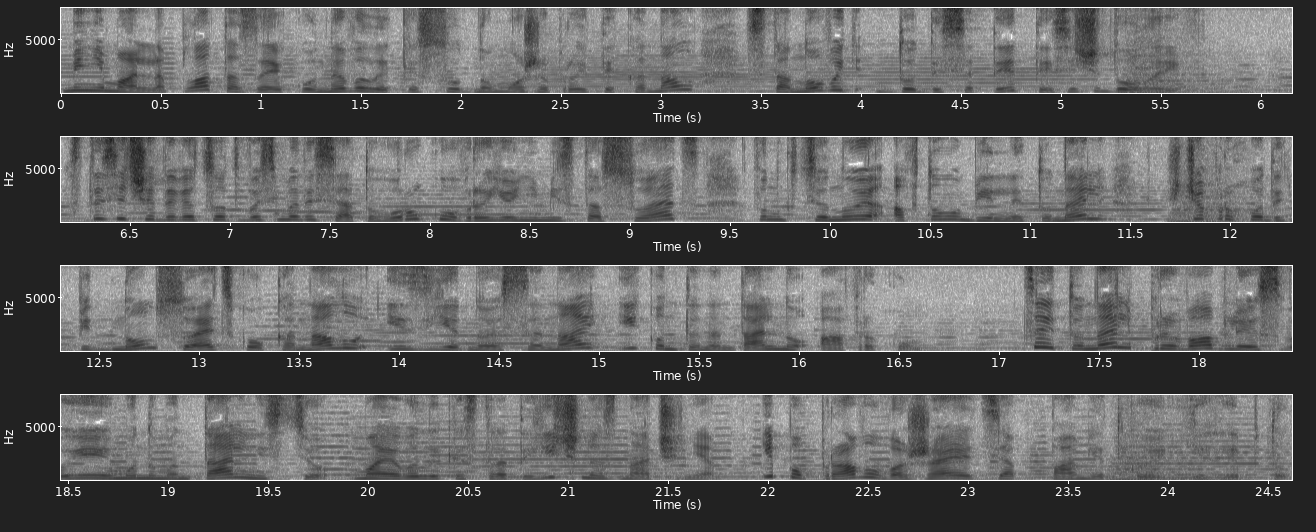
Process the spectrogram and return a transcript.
Мінімальна плата, за яку невелике судно може пройти канал, становить до 10 тисяч доларів. З 1980 року в районі міста Суец функціонує автомобільний тунель, що проходить під дном Суецького каналу і з'єднує Синай і континентальну Африку. Цей тунель приваблює своєю монументальністю, має велике стратегічне значення і по праву вважається пам'яткою Єгипту.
